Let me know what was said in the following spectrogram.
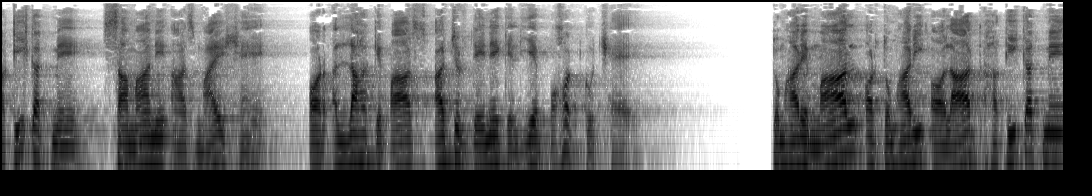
حقیقت میں سامان آزمائش ہیں اور اللہ کے پاس اجر دینے کے لیے بہت کچھ ہے۔ تمہارے مال اور تمہاری اولاد حقیقت میں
